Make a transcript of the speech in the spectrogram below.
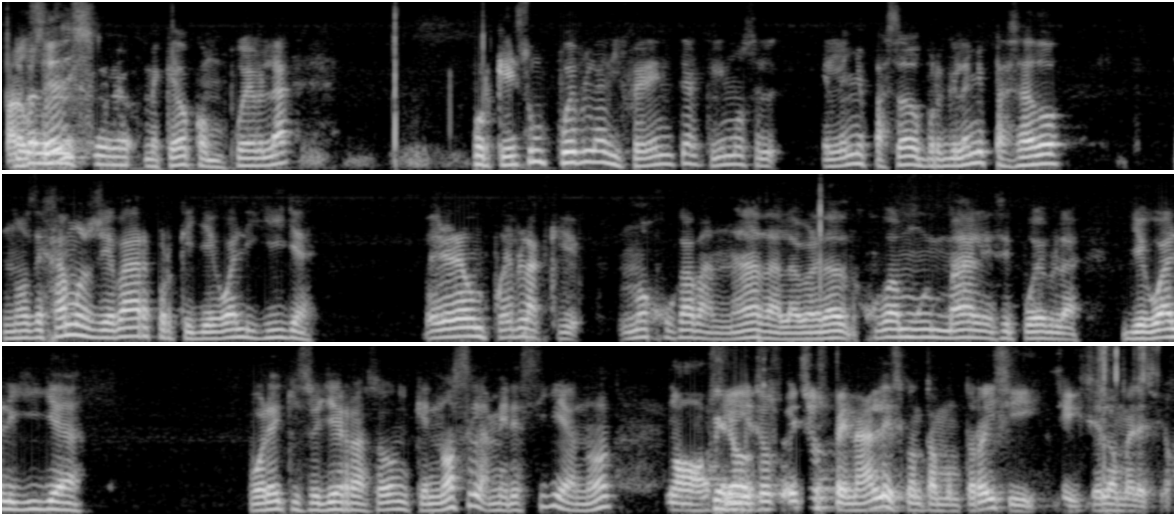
¿Para ustedes? Me quedo con Puebla porque es un Puebla diferente al que vimos el, el año pasado, porque el año pasado nos dejamos llevar porque llegó a liguilla, pero era un Puebla que no jugaba nada, la verdad, jugaba muy mal ese Puebla, llegó a liguilla por X o Y razón, que no se la merecía, ¿no? No, pero esos, penales contra Monterrey sí, sí, se lo mereció.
